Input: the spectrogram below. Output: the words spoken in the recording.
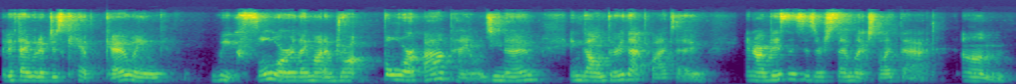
But if they would have just kept going week four, they might have dropped four or five pounds, you know, and gone through that plateau. And our businesses are so much like that. Um,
